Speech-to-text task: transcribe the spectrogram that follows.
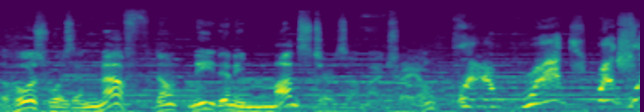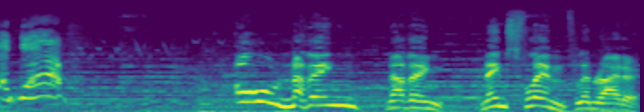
The horse was enough. Don't need any monsters on my trail. Now what What's enough? Oh, nothing, nothing. Name's Flynn, Flynn Rider.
